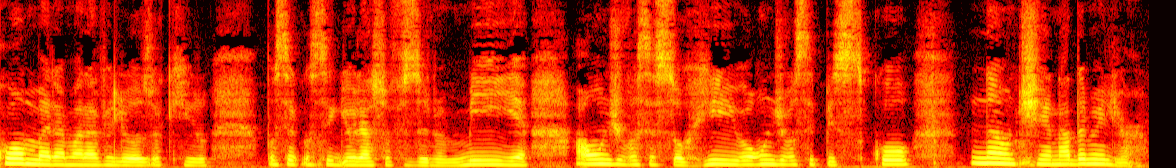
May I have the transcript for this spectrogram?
como era maravilhoso aquilo. Você conseguia olhar sua fisionomia, aonde você sorriu, aonde você piscou. Não tinha nada melhor.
